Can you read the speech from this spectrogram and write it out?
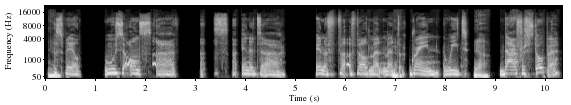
Ja. gespeeld. We moesten ons eh, s- in het, eh, in het ve- veld met, met Ja. grain, wheat, ja, daar verstoppen.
